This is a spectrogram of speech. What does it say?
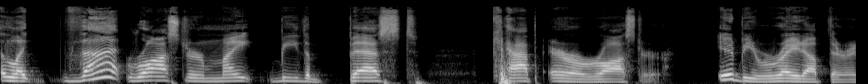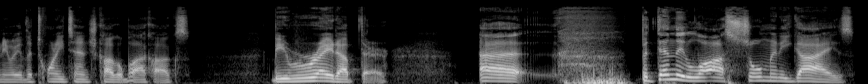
like that roster might be the best cap era roster. It'd be right up there anyway, the 2010 Chicago Blackhawks. Be right up there. Uh, but then they lost so many guys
